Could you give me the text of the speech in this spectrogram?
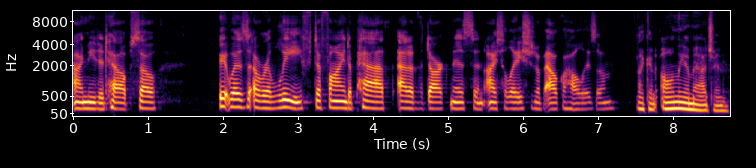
I needed help. So it was a relief to find a path out of the darkness and isolation of alcoholism. I can only imagine.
